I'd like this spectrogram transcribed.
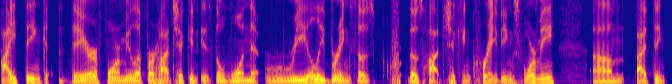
I think their formula for hot chicken is the one that really brings those those hot chicken cravings for me. Um, I think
